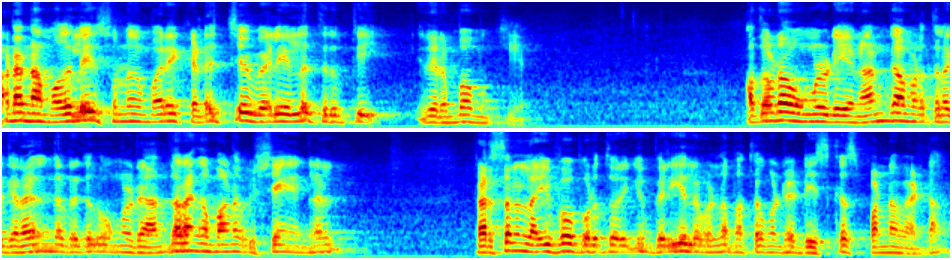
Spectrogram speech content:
ஆனால் நான் முதலே சொன்ன மாதிரி கிடைச்ச வேலையில் திருப்தி. இது ரொம்ப முக்கியம். அதோட உங்களுடைய நான்காம் இடத்துல கிரகங்கள் இருக்குது. உங்களுடைய அந்தரங்கமான விஷயங்கள் பர்சனல் லைஃப்பை பொறுத்த வரைக்கும் பெரிய லெவலில் மற்றவங்கள்ட்ட டிஸ்கஸ் பண்ண வேண்டாம்.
